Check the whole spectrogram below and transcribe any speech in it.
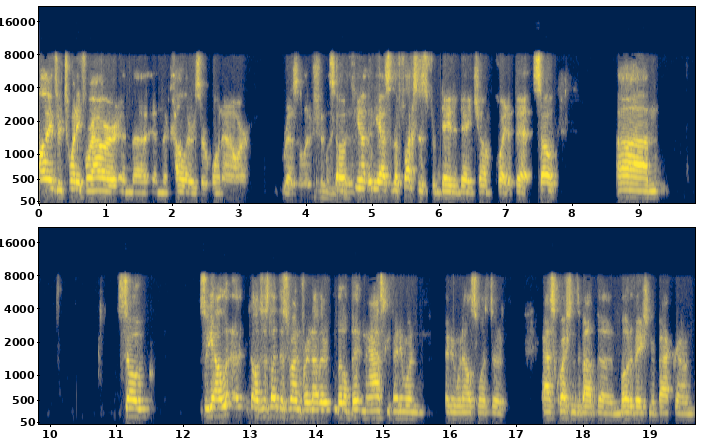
lines are 24 hour and the and the colors are one hour resolution. Oh my so you know, yeah, so the fluxes from day to day jump quite a bit. So, um, so, so yeah, I'll, I'll just let this run for another little bit and ask if anyone anyone else wants to ask questions about the motivation or background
